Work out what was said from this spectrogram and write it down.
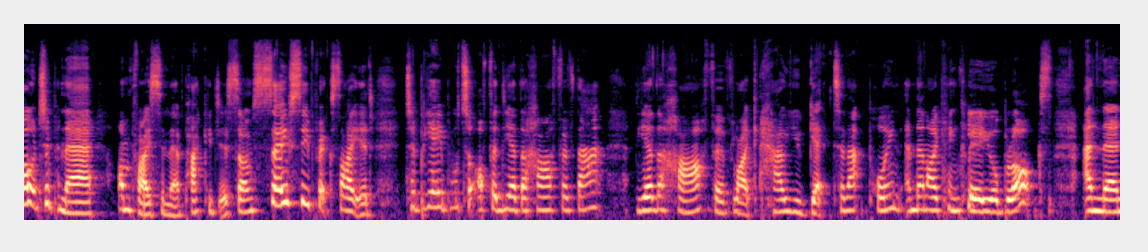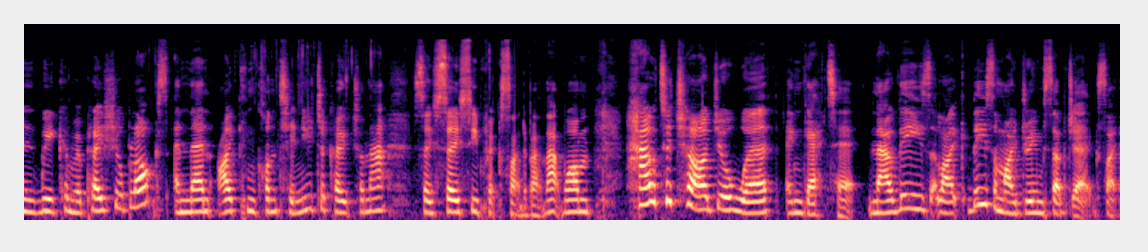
entrepreneur on pricing their packages. So I'm so super excited to be able to offer the other half of that the other half of like how you get to that point and then I can clear your blocks and then we can replace your blocks and then I can continue to coach on that. So so super excited about that one. How to charge your worth and get it. Now these like these are my dream subjects. I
